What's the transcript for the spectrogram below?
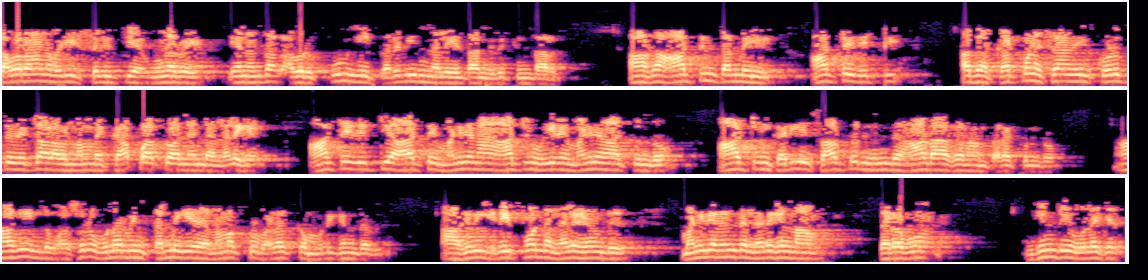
தவறான வழியில் செலுத்திய உணர்வை ஏனென்றால் அவர் பூமியில் பிறவியின் நிலையில் தான் இருக்கின்றார்கள். ஆக ஆற்றின் தன்மையில் ஆற்றை வெட்டி அதை கற்பனை சாமி கொடுத்து விட்டால் அவன் நம்மை காப்பாற்றுவான் என்ற நிலைகள் ஆற்றை வெட்டி ஆற்றை மனிதனா ஆற்றின் உயிரை மனிதனாக்கின்றோம் ஆற்றின் கரியை சாப்பிட்டு இந்த ஆடாக நாம் பிறக்கின்றோம். ஆக இந்த வசுர உணர்வின் தன்மையை நமக்குள் வளர்க்க முடிகின்றது. ஆகவே இதை போன்ற நிலைகளிலிருந்து மனிதன் என்ற நிலைகள் நாம் பெறவும் இன்றைய உலகில்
